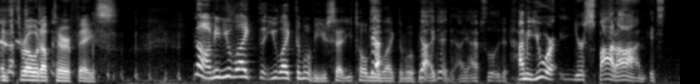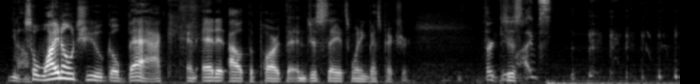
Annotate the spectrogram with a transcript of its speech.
and throw it up to her face? No, I mean you liked the you liked the movie. You said you told me Yeah. you liked the movie. Yeah, I did. I absolutely did. I mean, you were you're spot on. It's you know, So why don't you go back and edit out the part that, and just say it's winning Best Picture? 13 just- lives.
